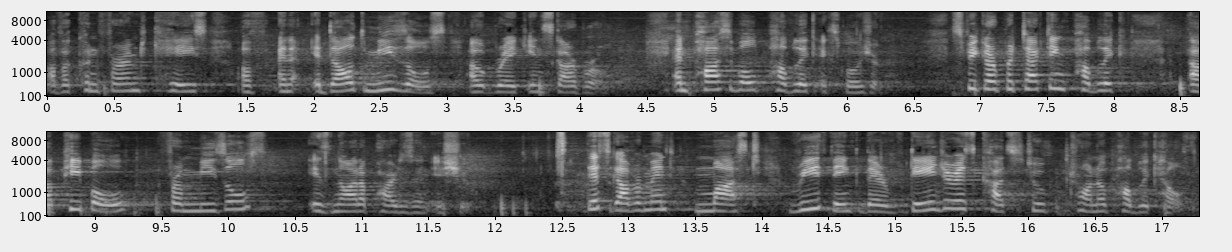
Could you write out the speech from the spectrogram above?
of a confirmed case of an adult measles outbreak in Scarborough and possible public exposure. Speaker, protecting public uh, people from measles is not a partisan issue. This government must rethink their dangerous cuts to Toronto public health.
